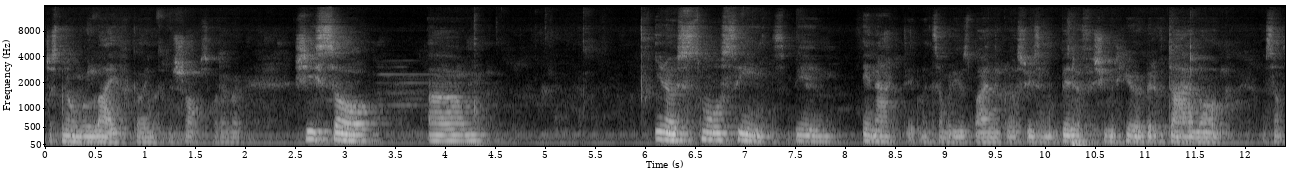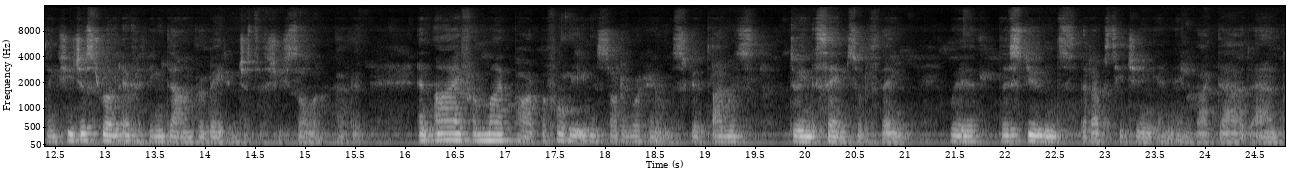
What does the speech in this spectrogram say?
just normal life, going to the shops, whatever. She saw um, you know, small scenes being enacted when somebody was buying the groceries and a bit of, she would hear a bit of dialogue or something. She just wrote everything down verbatim just as she saw it, heard it. And I, from my part, before we even started working on the script, I was doing the same sort of thing, with the students that I was teaching in, in Baghdad and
